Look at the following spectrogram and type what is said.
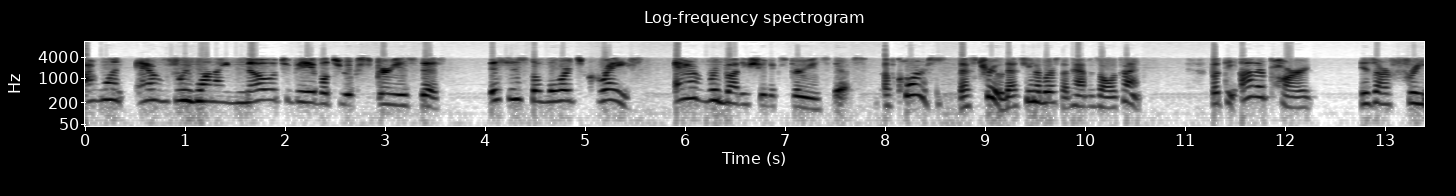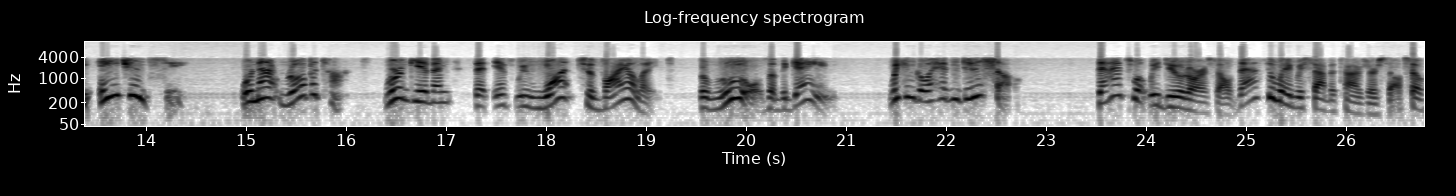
I want everyone I know to be able to experience this. This is the Lord's grace. Everybody should experience this. Of course, that's true. That's universal. That happens all the time. But the other part is our free agency. We're not robotons. We're given that if we want to violate the rules of the game, we can go ahead and do so. That's what we do to ourselves. That's the way we sabotage ourselves. So,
